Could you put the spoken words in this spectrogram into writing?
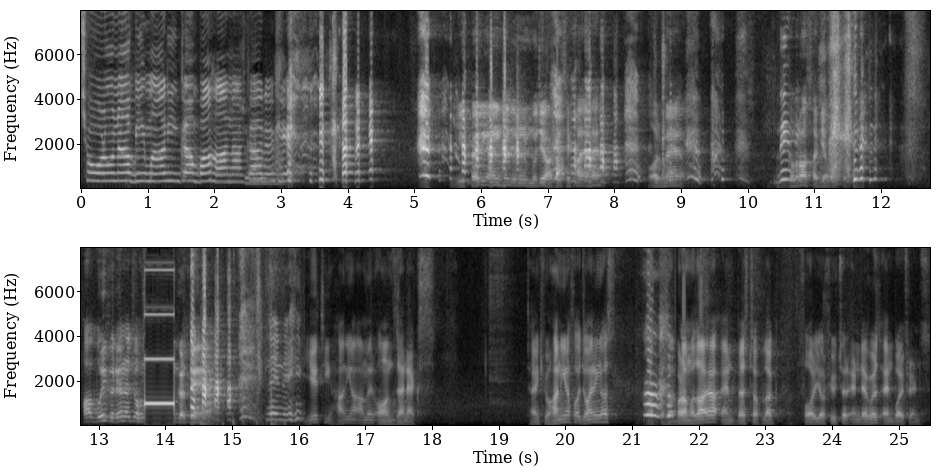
छोड़ो ना बीमारी का बहाना करके ये पहली आई है जिन्होंने मुझे आके सिखाया है और मैं घबरा सा गया पे। आप वही करें ना जो हम करते हैं। नहीं नहीं। ये थी Hania Aamir on Gen X Thank you Haniya for joining us आपके साथ बड़ा मज़ा आया and best of luck for your future endeavours and boyfriends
